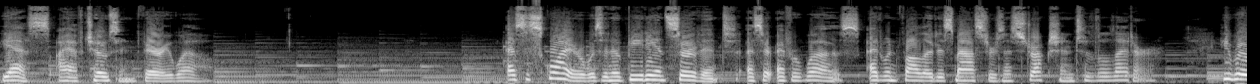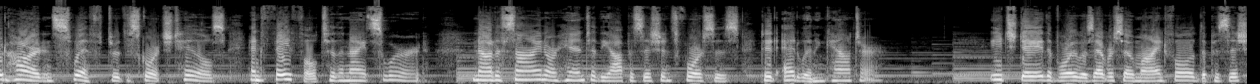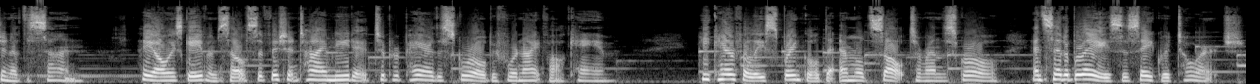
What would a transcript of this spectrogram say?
Yes, I have chosen very well. As the squire was an obedient servant as there ever was, Edwin followed his master's instruction to the letter. He rode hard and swift through the scorched hills, and faithful to the knight's word. Not a sign or hint of the opposition's forces did Edwin encounter. Each day the boy was ever so mindful of the position of the sun. He always gave himself sufficient time needed to prepare the scroll before nightfall came. He carefully sprinkled the emerald salt around the scroll and set ablaze the sacred torch.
